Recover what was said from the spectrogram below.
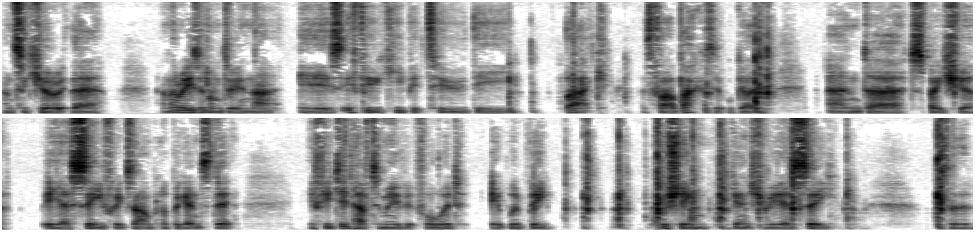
and secure it there. And the reason I'm doing that is if you keep it to the back, as far back as it will go, and uh, space your ESC, for example, up against it, if you did have to move it forward, it would be pushing against your ESC. So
